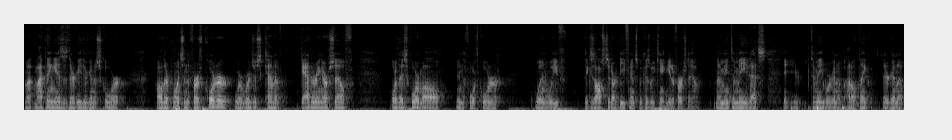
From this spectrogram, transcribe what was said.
my, my thing is is they're either going to score all their points in the first quarter where we're just kind of gathering ourselves, or they score them all in the fourth quarter when we've exhausted our defense because we can't get a first down. I mean, to me, that's to me we're gonna. I don't think they're gonna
